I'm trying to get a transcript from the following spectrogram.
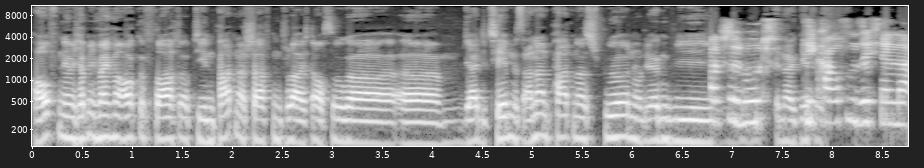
aufnehmen. Ich habe mich manchmal auch gefragt, ob die in Partnerschaften vielleicht auch sogar ähm, ja die Themen des anderen Partners spüren und irgendwie absolut. Die kaufen sich denn da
